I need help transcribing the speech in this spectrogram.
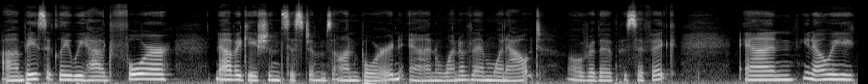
Um, basically, we had four navigation systems on board, and one of them went out over the Pacific. And you know, we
